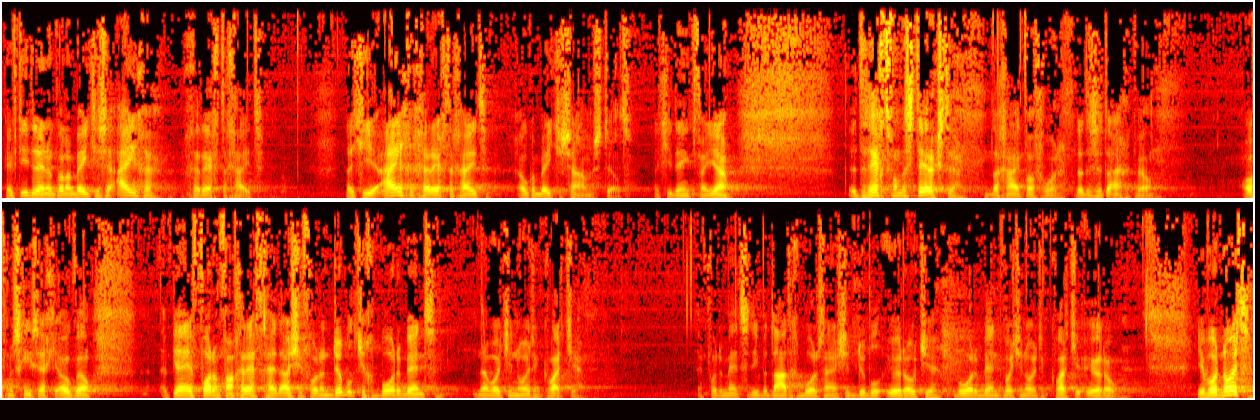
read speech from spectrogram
heeft iedereen ook wel een beetje zijn eigen gerechtigheid. Dat je je eigen gerechtigheid ook een beetje samenstelt. Dat je denkt van ja, het recht van de sterkste, daar ga ik wel voor. Dat is het eigenlijk wel. Of misschien zeg je ook wel, heb jij een vorm van gerechtigheid als je voor een dubbeltje geboren bent, dan word je nooit een kwartje. En voor de mensen die wat later geboren zijn, als je een dubbel eurotje geboren bent, word je nooit een kwartje euro. Je wordt nooit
